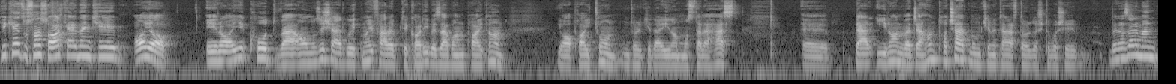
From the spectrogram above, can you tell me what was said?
یکی از دوستان سوال کردن که آیا ارائه کد و آموزش الگوریتم‌های فرابتکاری به زبان پایتون یا پایتون اونطوری که در ایران مصطلح هست در ایران و جهان تا چه حد ممکنه طرفدار داشته باشه؟ به نظر من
